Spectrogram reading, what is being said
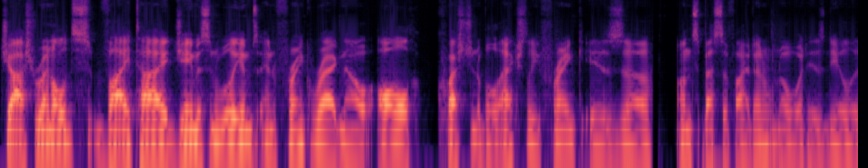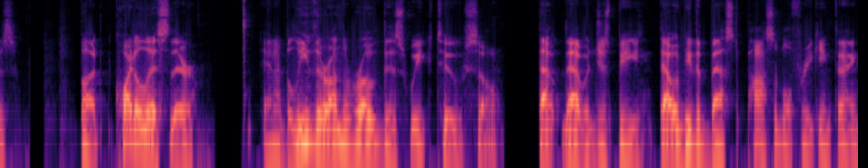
Josh Reynolds, Vaitai, Jameson Williams, and Frank Ragnow, all questionable. Actually, Frank is uh, unspecified. I don't know what his deal is. But quite a list there. And I believe they're on the road this week, too. So that that would just be that would be the best possible freaking thing,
